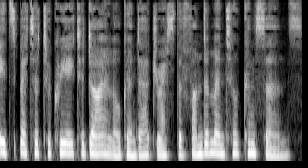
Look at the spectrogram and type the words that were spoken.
It's better to create a dialogue and address the fundamental concerns.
